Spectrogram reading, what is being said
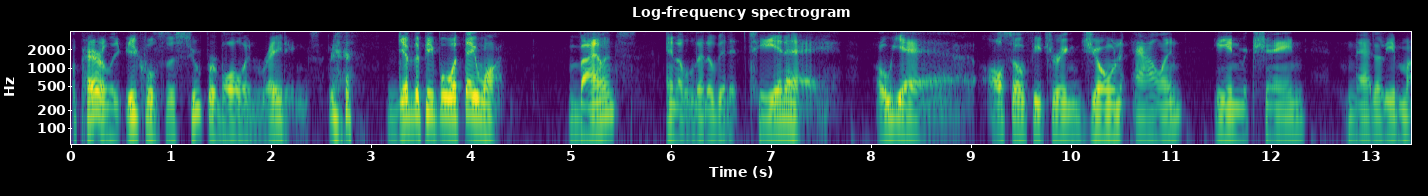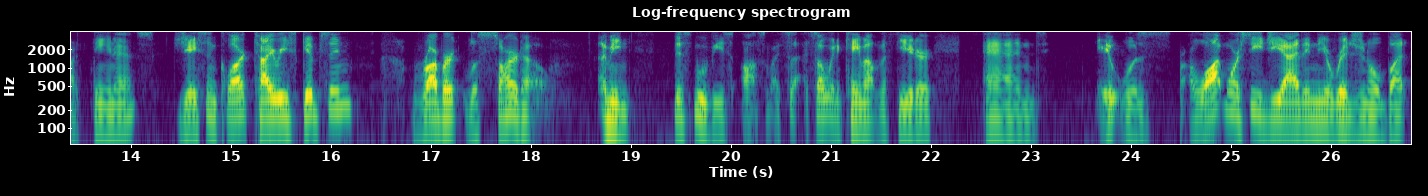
apparently equals the Super Bowl in ratings. Give the people what they want violence and a little bit of TNA. Oh, yeah. Also featuring Joan Allen, Ian McShane, Natalie Martinez, Jason Clarke, Tyrese Gibson, Robert Lasardo. I mean, this movie's awesome. I saw, I saw when it came out in the theater, and it was a lot more CGI than the original, but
